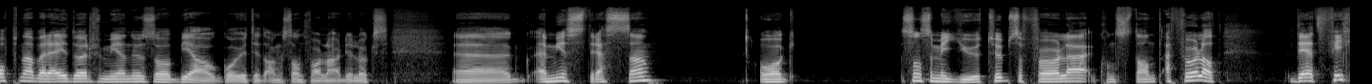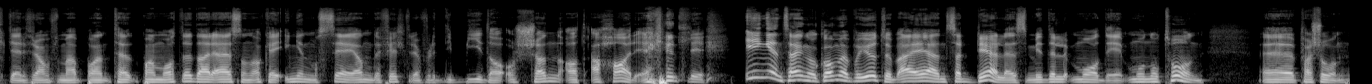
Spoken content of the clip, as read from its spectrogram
åpner jeg bare ei dør for mye nå, så blir jeg å gå ut i et angstanfall her de luxe. Uh, jeg er mye stressa, og sånn som med YouTube, så føler jeg konstant Jeg føler at det er et filter framfor meg på en, på en, måte der jeg er sånn Ok, ingen må se gjennom det filteret, for de blir da å skjønne at jeg har egentlig ingenting å komme på YouTube. Jeg er en særdeles middelmådig, monoton eh, person.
